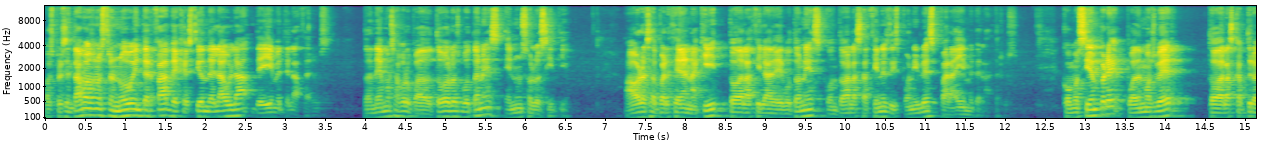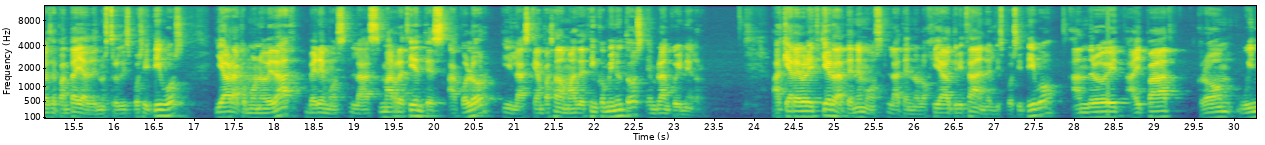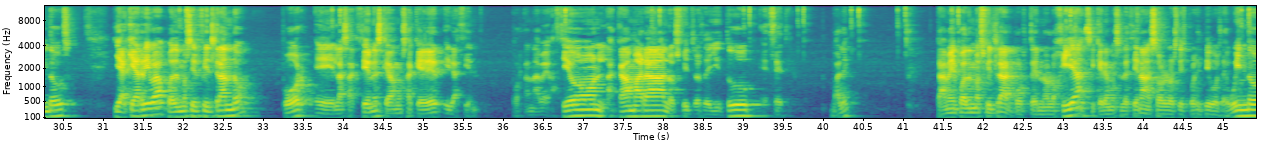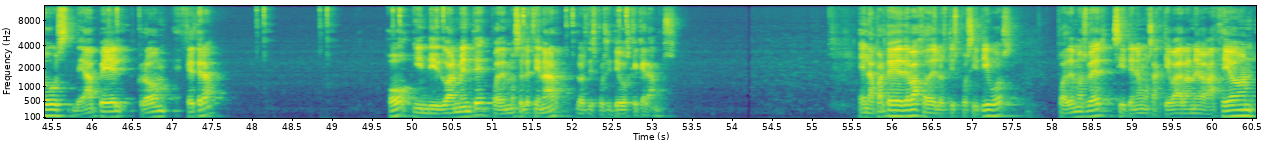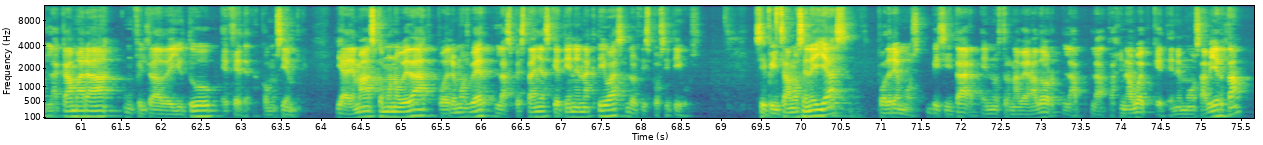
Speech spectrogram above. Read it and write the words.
Os presentamos nuestro nuevo interfaz de gestión del aula de IMT Lazarus, donde hemos agrupado todos los botones en un solo sitio. Ahora os aparecerán aquí toda la fila de botones con todas las acciones disponibles para IMT Lazarus. Como siempre, podemos ver todas las capturas de pantalla de nuestros dispositivos y ahora, como novedad, veremos las más recientes a color y las que han pasado más de 5 minutos en blanco y negro. Aquí arriba a la izquierda tenemos la tecnología utilizada en el dispositivo, Android, iPad, Chrome, Windows. Y aquí arriba podemos ir filtrando por eh, las acciones que vamos a querer ir haciendo. Por la navegación, la cámara, los filtros de YouTube, etc. ¿Vale? También podemos filtrar por tecnología, si queremos seleccionar solo los dispositivos de Windows, de Apple, Chrome, etc. O individualmente podemos seleccionar los dispositivos que queramos. En la parte de debajo de los dispositivos podemos ver si tenemos activada la navegación, la cámara, un filtrado de YouTube, etcétera, como siempre. Y además, como novedad, podremos ver las pestañas que tienen activas los dispositivos. Si pinchamos en ellas, podremos visitar en nuestro navegador la, la página web que tenemos abierta,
